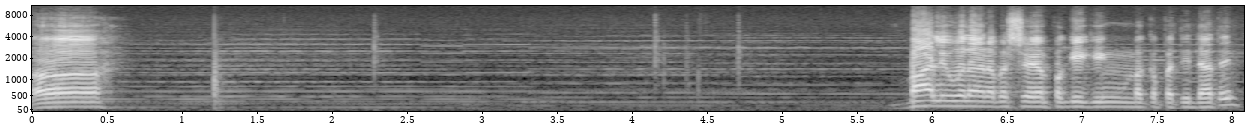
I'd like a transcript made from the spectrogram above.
Ah... Baliwala na ba sa'yo ang pagiging magkapatid natin?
